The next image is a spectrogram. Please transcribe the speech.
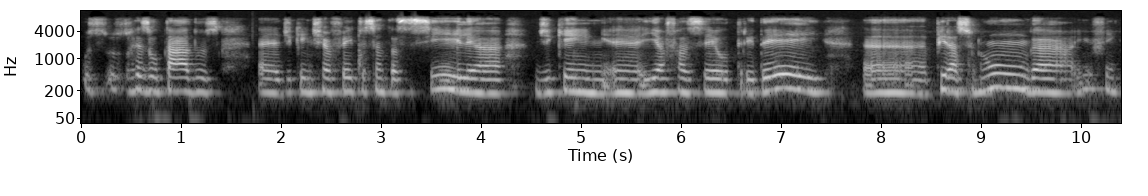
os, os resultados é, de quem tinha feito Santa Cecília, de quem é, ia fazer o Tridei, é, Pirassununga, enfim.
